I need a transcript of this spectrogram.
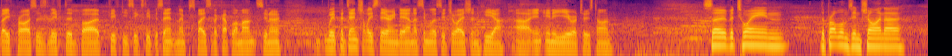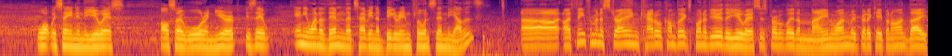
beef prices lifted by 50, 60 percent in the space of a couple of months. You know, we're potentially staring down a similar situation here uh, in, in a year or two's time. So between the problems in China, what we're seeing in the US, also war in Europe, is there any one of them that's having a bigger influence than the others? Uh, I think from an Australian cattle complex point of view, the US is probably the main one we've got to keep an eye on. They,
